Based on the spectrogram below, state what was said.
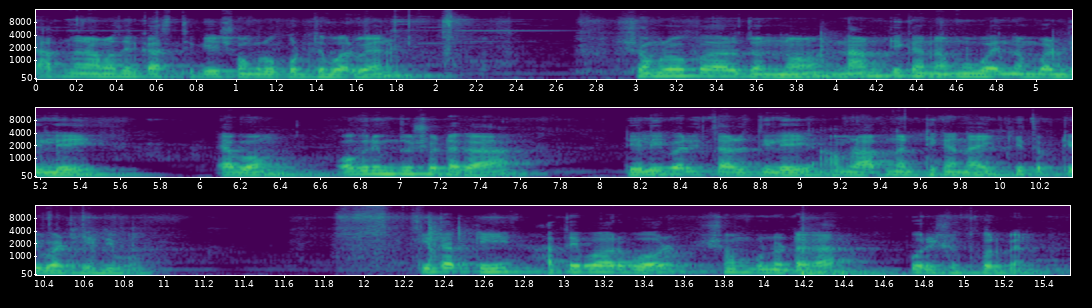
আপনারা আমাদের কাছ থেকে সংগ্রহ করতে পারবেন। সংগ্রহ করার জন্য নাম, ঠিকানা, মোবাইল নাম্বার দিলেই এবং অগ্রিম দুশো টাকা ডেলিভারি চার্জ দিলেই আমরা আপনার ঠিকানায় কিতাবটি পাঠিয়ে দিব। কিতাবটি হাতে পাওয়ার পর সম্পূর্ণ টাকা পরিশোধ করবেন।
